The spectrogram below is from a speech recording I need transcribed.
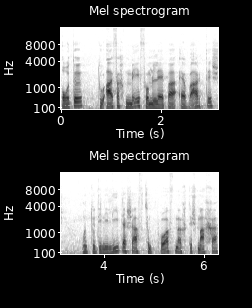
Oder du einfach mehr vom Leben erwartest und du deine Leidenschaft zum Beruf möchtest machen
